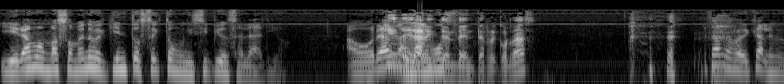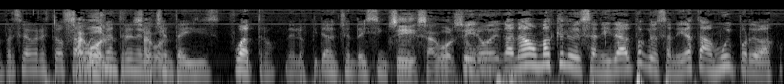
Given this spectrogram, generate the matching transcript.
y éramos más o menos el quinto o sexto municipio en salario. Ahora ¿Quién era el intendente, recordás? Estaban los radicales, me parece haber estado Sagol. Yo entré en el 84, en el hospital 85. Sí, Sagol, Pero he ganado más que los de sanidad, porque los de sanidad estaba muy por debajo.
